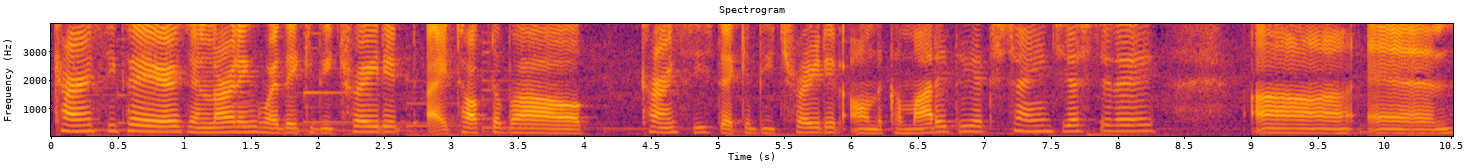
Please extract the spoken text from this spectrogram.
currency pairs and learning where they can be traded. I talked about currencies that can be traded on the commodity exchange yesterday. Uh, and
